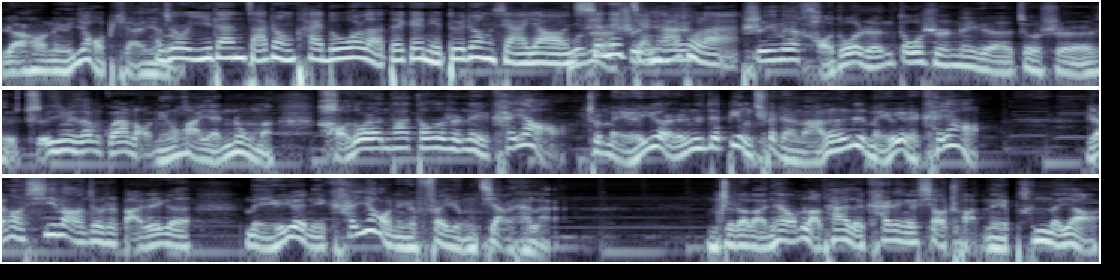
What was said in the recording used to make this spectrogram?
然后那个药便宜了。就是一旦杂症太多了，得给你对症下药，你先得检查出来。是因为好多人都是那个，就是是因为咱们国家老龄化严重嘛，好多人他都是那个开药，就每个月人家这病确诊完了，人家每个月得开药，然后希望就是把这个每个月你开药那个费用降下来，你知道吧？你看我们老太太开那个哮喘那个喷的药，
